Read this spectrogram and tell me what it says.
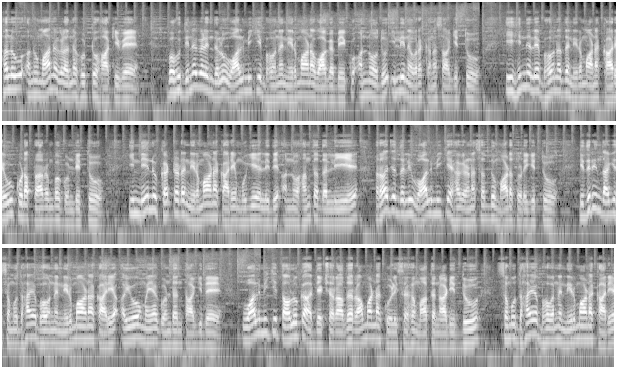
ಹಲವು ಅನುಮಾನಗಳನ್ನು ಹುಟ್ಟು ಹಾಕಿವೆ. ಬಹುದಿನಗಳಿಂದಲೂ ವಾಲ್ಮೀಕಿ ಭವನ ನಿರ್ಮಾಣವಾಗಬೇಕು ಅನ್ನೋದು ಇಲ್ಲಿನವರ ಕನಸಾಗಿತ್ತು. ಈ ಹಿನ್ನೆಲೆ ಭವನದ ನಿರ್ಮಾಣ ಕಾರ್ಯವೂ ಕೂಡ ಪ್ರಾರಂಭಗೊಂಡಿತ್ತು. ಇನ್ನೇನು ಕಟ್ಟಡ ನಿರ್ಮಾಣ ಕಾರ್ಯ ಮುಗಿಯಲಿದೆ ಅನ್ನೋ ಹಂತದಲ್ಲಿಯೇ ರಾಜ್ಯದಲ್ಲಿ ವಾಲ್ಮೀಕಿ ಹಗರಣ ಸದ್ದು ಮಾಡತೊಡಗಿತ್ತು. ಇದರಿಂದಾಗಿ ಸಮುದಾಯ ಭವನ ನಿರ್ಮಾಣ ಕಾರ್ಯ ಅಯೋಮಯಗೊಂಡಂತಾಗಿದೆ. ವಾಲ್ಮೀಕಿ ತಾಲೂಕಾ ಅಧ್ಯಕ್ಷರಾದ ರಾಮಣ್ಣ ಕೋಳಿ ಸಹ ಮಾತನಾಡಿದ್ದು, ಸಮುದಾಯ ಭವನ ನಿರ್ಮಾಣ ಕಾರ್ಯ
